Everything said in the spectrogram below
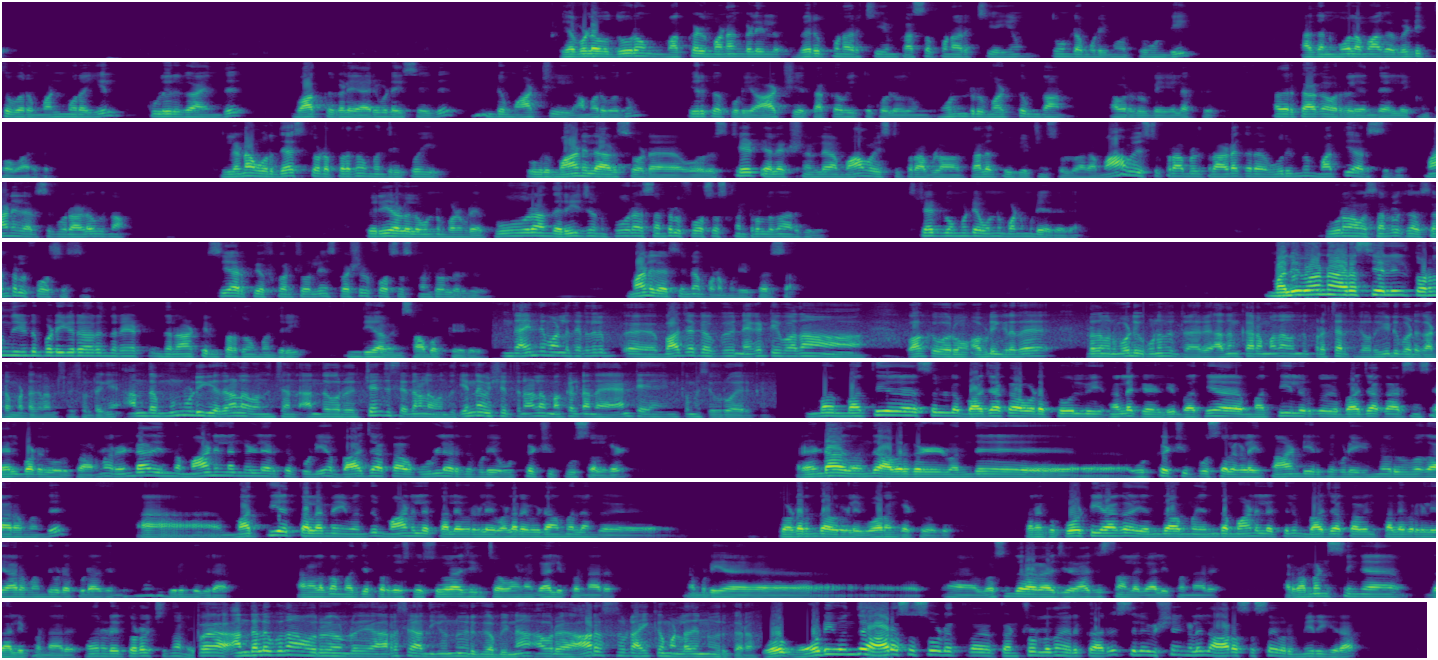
எவ்வளவு தூரம் மக்கள் மனங்களில் வெறுப்புணர்ச்சியும் கசப்புணர்ச்சியையும் தூண்ட முடியுமோ தூண்டி அதன் மூலமாக வெடித்து வரும் வன்முறையில் குளிர்காய்ந்து வாக்குகளை அறுவடை செய்து மீண்டும் ஆட்சியில் அமர்வதும் இருக்கக்கூடிய ஆட்சியை தக்க வைத்துக் கொள்வதும் ஒன்று மட்டும்தான் அவர்களுடைய இலக்கு. அதற்காக அவர்கள் எந்த எல்லைக்கும் போவார்கள். இல்லைன்னா ஒரு தேசத்தோட பிரதம மந்திரி போய் ஒரு மாநில அரசோட ஒரு ஸ்டேட் எலெக்ஷனில் மாவோயிஸ்ட் ப்ராப்ளம் தலை தூக்கிடுச்சுன்னு சொல்லுவார்? மாவோயிஸ்ட் ப்ராப்ளத்தில் அடக்கிற உரிமை மத்திய அரசுக்கு மாநில அரசுக்கு ஒரு அளவு தான் பெரிய அளவில் ஒன்றும் பண்ண முடியாது. பூரா அந்த ரீஜன் பூரா சென்ட்ரல் ஃபோர்ஸஸ் கண்ட்ரோலில் தான் இருக்குது. ஸ்டேட் கவர்மெண்ட்டே ஒன்றும் பண்ண முடியாது அதை. பூரா அவன் சென்ட்ரல் சென்ட்ரல் ஃபோர்ஸஸ் சிஆர்பிஎஃப் கண்ட்ரோல்லையும் ஸ்பெஷல் ஃபோர்ஸஸ் கண்ட்ரோல் இருக்குது. மாநில அரசு என்ன பண்ண முடியும்? பெருசாக மலிவான அரசியலில் தொடர்ந்து ஈடுபடுகிறார் இந்த இந்த நாட்டின் பிரதம மந்திரி. இந்தியாவின் சாபக்கேடு. இந்த ஐந்து மாநில தேர்தல் பாஜகவுக்கு நெகட்டிவாக தான் வாக்கு வரும் அப்படிங்கிறத பிரதமர் மோடி உணர்ந்துட்டாரு. அதன் காரணமாக தான் வந்து பிரச்சாரத்துக்கு அவர் ஈடுபாடு காட்ட மாட்டேங்கிறான்னு சொல்லி சொல்றீங்க. அந்த முன்முடிவு எதனால வந்துச்சு? அந்த அந்த ஒரு சேஞ்சஸ் எதனால வந்து என்ன விஷயத்தினால மக்கள்கிட்ட அந்த ஆன்டி இன்கமசி உருவாயிருக்கு? ம- மத்திய அரசில் உள்ள பாஜகவோட தோல்வி நல்ல கேள்வி. மத்திய மத்தியில் இருக்க பாஜக அரசின் செயல்பாடுகள் ஒரு காரணம். ரெண்டாவது இந்த மாநிலங்களில் இருக்கக்கூடிய பாஜகவுக்கு உள்ள இருக்கக்கூடிய உட்கட்சி பூசல்கள். ரெண்டாவது வந்து அவர்கள் வந்து உட்கட்சி பூசல்களை தாண்டி இருக்கக்கூடிய இன்னொரு விவகாரம் வந்து மத்திய தலைமை வந்து மாநில தலைவர்களை வளர விடாமல் அங்கு தொடர்ந்து அவர்களை ஓரங்கட்டுவது தனக்கு போட்டியாக எந்த எந்த மாநிலத்திலும் பாஜகவில் தலைவர்கள் யாரும் வந்துவிடக்கூடாது என்று மோடி விரும்புகிறார். அதனால தான் மத்திய பிரதேசில் சிவராஜ் சிங் சௌஹானை காலி பண்ணார். நம்முடைய வசுந்தரா ராஜே ராஜஸ்தானில் காலி பண்ணார். ரமன் சிங்கை காலி பண்ணார். அதனுடைய தொடர்ச்சி தான். இப்போ அந்த அளவுக்கு தான் அவருடைய அரசியல் அதிகம்னு இருக்கு அப்படின்னா அவர் ஆர்எஸ்எஸோட ஐக்கியம் அல்லது இன்னும் இருக்காரா? மோடி வந்து ஆர்எஸ்எஸோட கண்ட்ரோலில் தான் இருக்காரு. சில விஷயங்களில் ஆர்எஸ்எஸ் அவர் மீறுகிறார்.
